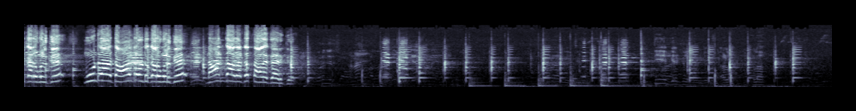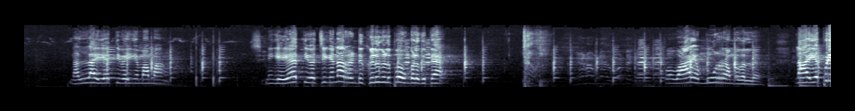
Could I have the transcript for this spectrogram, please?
தாளக்காரங்களுக்கு மூன்றாவது ஆட்டம் ஆல்ரவுண்டுக்காரங்களுக்கு நான்காவது ஆட்டம் தாளக்கா இருக்கு. நல்லா ஏத்தி வைங்க மாமா. நீங்க ஏத்தி வச்சீங்கன்னா ரெண்டு கிளுகிழுப்ப உங்களுக்கு தான். வாய மூடுறா முதல்ல. நான் எப்படி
